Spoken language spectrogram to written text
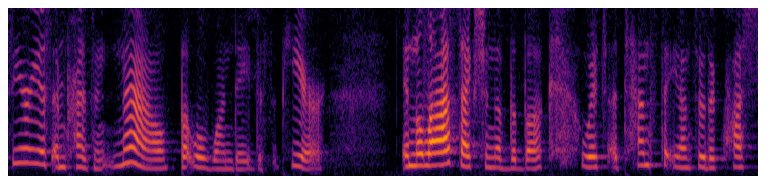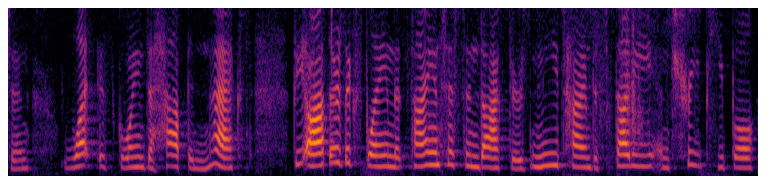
serious and present now, but will one day disappear. In the last section of the book, which attempts to answer the question, what is going to happen next, the authors explain that scientists and doctors need time to study and treat people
